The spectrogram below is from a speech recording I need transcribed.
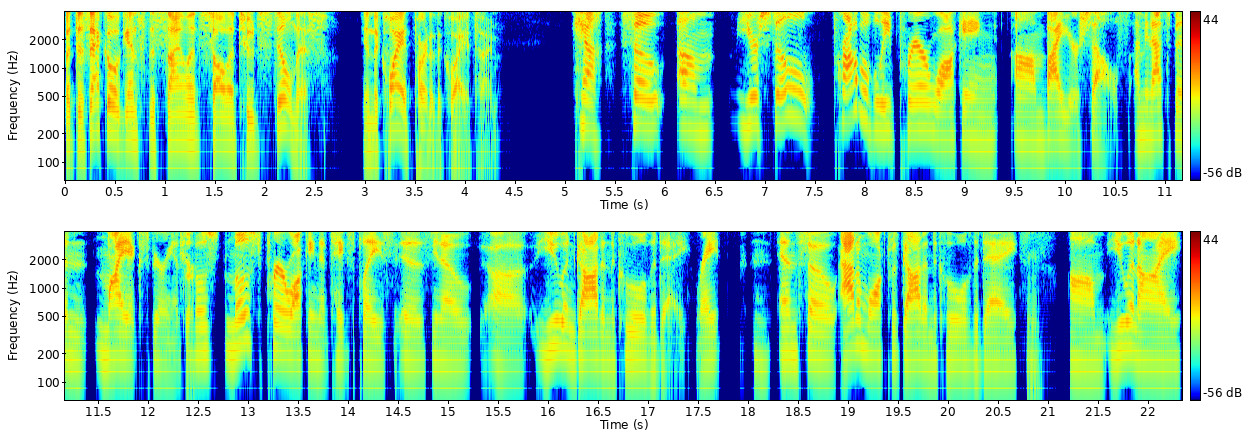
But does that go against the silence, solitude, stillness in the quiet part of the quiet time? Yeah. So um, you're still probably prayer walking um, by yourself. I mean, that's been my experience. Sure. Most most prayer walking that takes place is, you know, uh, you and God in the cool of the day, right? And so Adam walked with God in the cool of the day. Um, you and I,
